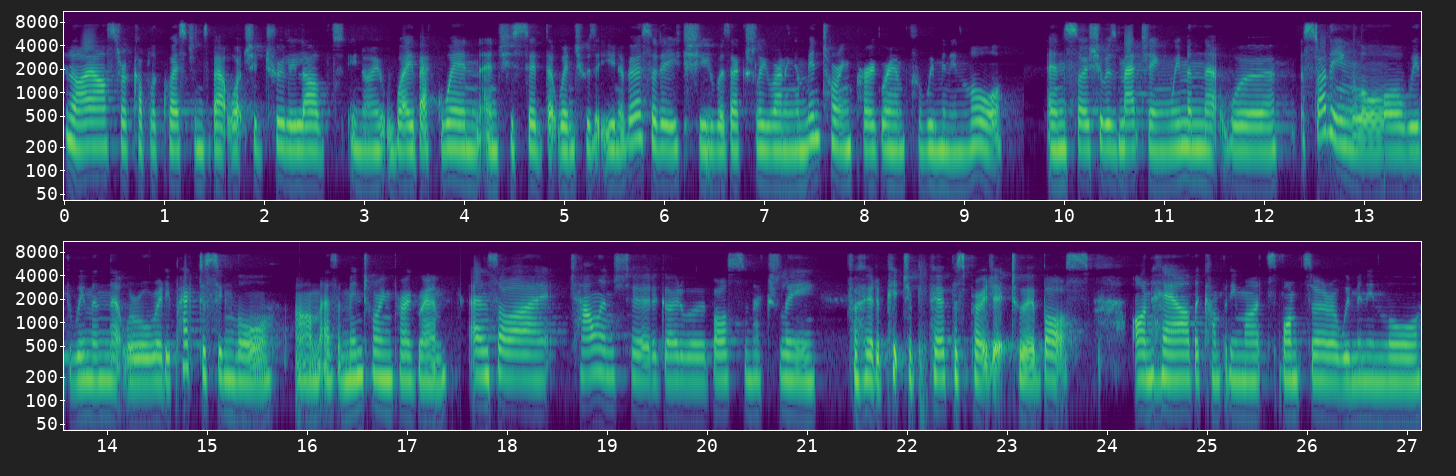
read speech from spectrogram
you know, I asked her a couple of questions about what she'd truly loved, you know, way back when. And she said that when she was at university, she was actually running a mentoring program for women in law. And so she was matching women that were studying law with women that were already practicing law um, as a mentoring program. And so I challenged her to go to her boss and actually for her to pitch a purpose project to her boss on how the company might sponsor a women in law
